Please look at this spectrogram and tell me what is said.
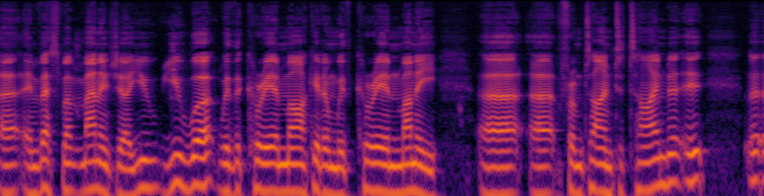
uh, investment manager, you you work with the Korean market and with Korean money uh, uh, from time to time. It, uh,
